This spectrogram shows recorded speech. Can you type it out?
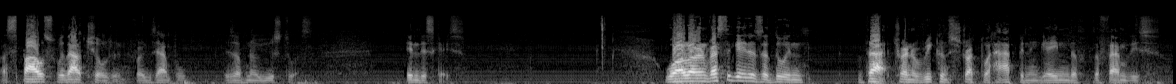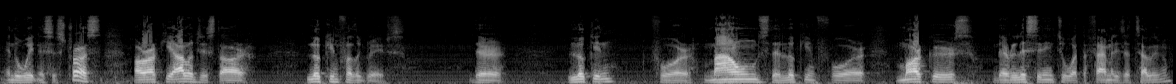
a spouse without children, for example, is of no use to us in this case. While our investigators are doing that, trying to reconstruct what happened and gain the, the families and the witnesses' trust, our archaeologists are looking for the graves. They're looking for mounds, they're looking for markers, they're listening to what the families are telling them.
